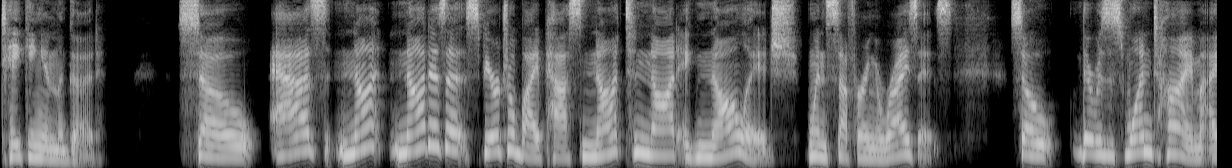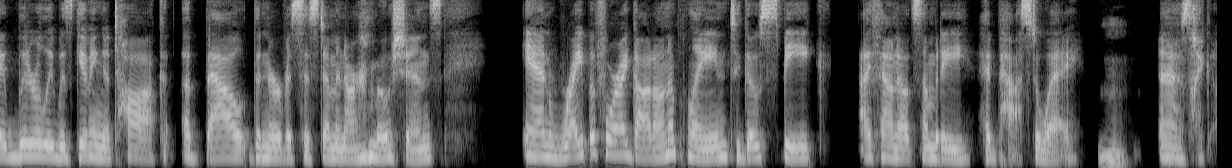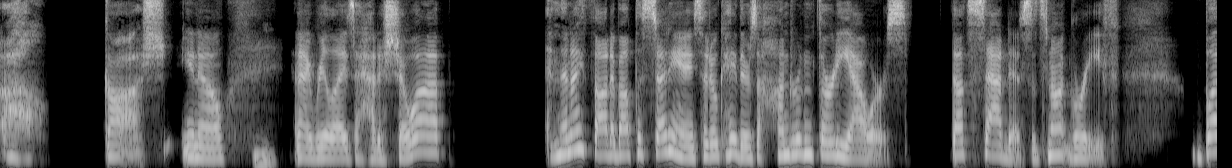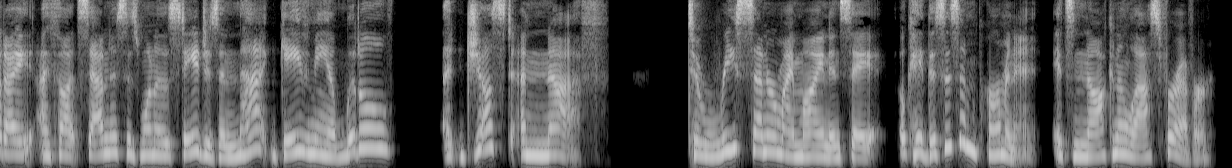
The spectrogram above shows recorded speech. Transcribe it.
taking in the good. So as not not as a spiritual bypass, not to not acknowledge when suffering arises. So there was this one time I literally was giving a talk about the nervous system and our emotions. And right before I got on a plane to go speak, I found out somebody had passed away. Mm. And I was like, oh gosh, you know, mm. and I realized I had to show up. And then I thought about the study and I said, okay, there's 130 hours. That's sadness. It's not grief. But I, I thought sadness is one of the stages. And that gave me a little, uh, just enough to recenter my mind and say, okay, this is impermanent. It's not going to last forever.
